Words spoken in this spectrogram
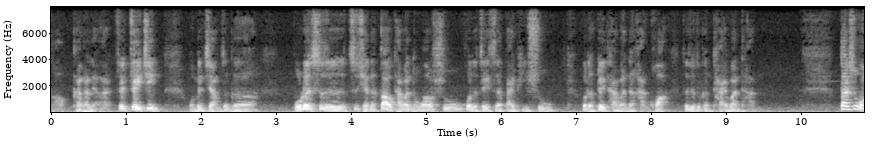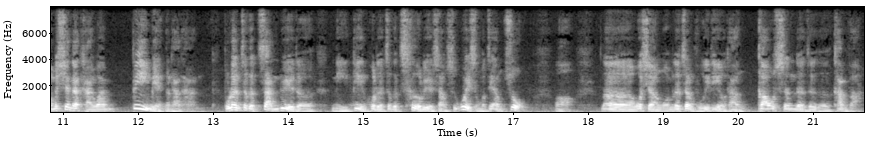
好看看两岸。所以最近我们讲这个，不论是之前的告台湾同胞书，或者这次的白皮书，或者对台湾的喊话，这就是跟台湾谈。但是我们现在台湾避免跟他谈。不论这个战略的拟定或者这个策略上是为什么这样做啊？那我想我们的政府一定有他很高深的这个看法。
